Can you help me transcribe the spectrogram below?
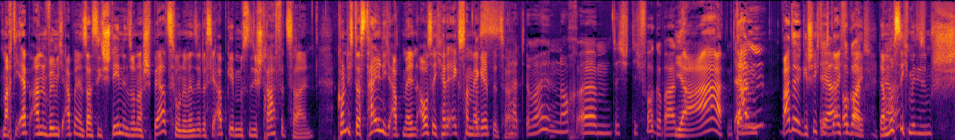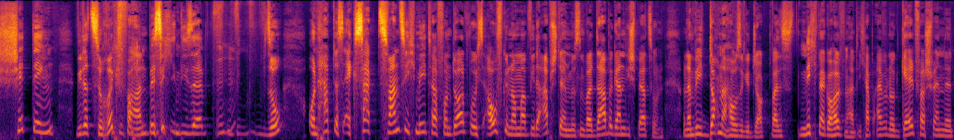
mach die App an und will mich abmelden und sagt, sie stehen in so einer Sperrzone. Wenn sie das hier abgeben, müssen sie Strafe zahlen. Konnte ich das Teil nicht abmelden, außer ich hätte extra mehr Geld Das bezahlt. hat immerhin noch ähm, dich, dich vorgewarnt. Ja, Mit dann, warte, Geschichte ist Ja, gleich oh vorbei. Gott, Da ja. musste ich mit diesem Shit-Ding wieder zurückfahren, bis ich in diese, Mhm. so, und habe das exakt 20 Meter von dort, wo ich es aufgenommen habe, wieder abstellen müssen, weil da begann die Sperrzone. Und dann bin ich doch nach Hause gejoggt, weil es nicht mehr geholfen hat. Ich habe einfach nur Geld verschwendet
